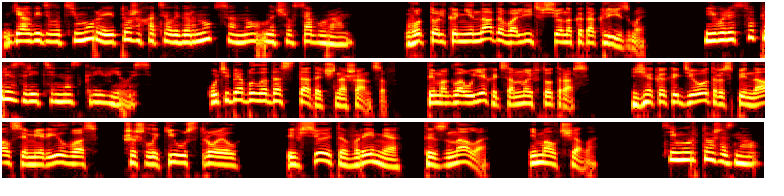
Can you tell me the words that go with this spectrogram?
Я увидела Тимура и тоже хотела вернуться, но начался буран. Вот только не надо валить все на катаклизмы. Его лицо презрительно скривилось. У тебя было достаточно шансов. Ты могла уехать со мной в тот раз. Я как идиот распинался, мирил вас, шашлыки устроил. И все это время ты знала и молчала. Тимур тоже знал.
